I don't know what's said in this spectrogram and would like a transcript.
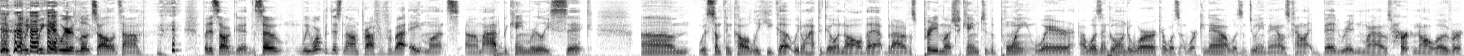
we, we, get weird looks all the time, but it's all good. So we worked with this nonprofit for about eight months. Um, I became really sick um, with something called leaky gut. We don't have to go into all that, but I was pretty much came to the point where I wasn't going to work, I wasn't working out, I wasn't doing anything. I was kind of like bedridden, where I was hurting all over.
